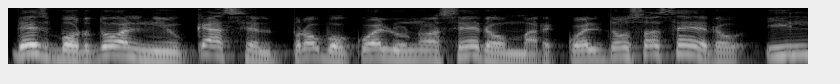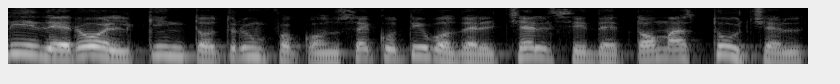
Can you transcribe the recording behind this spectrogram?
desbordó al Newcastle, provocó el 1 a 0, marcó el 2 a 0 y lideró el quinto triunfo consecutivo del Chelsea de Thomas Tuchel,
